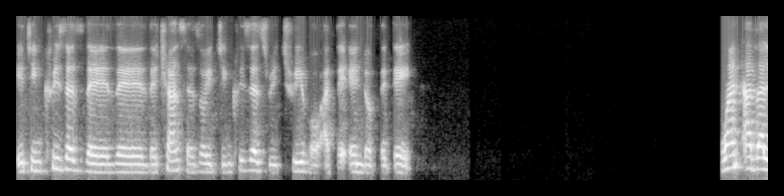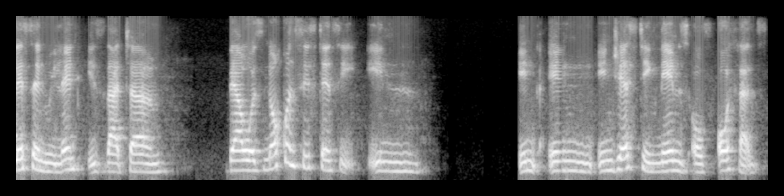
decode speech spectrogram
it increases the, the, the chances or it increases retrieval at the end of the day. One other lesson we learned is that um, there was no consistency in in in ingesting names of authors.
